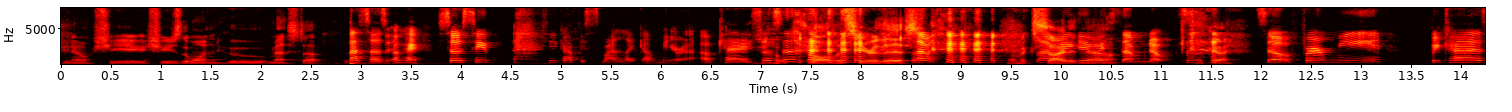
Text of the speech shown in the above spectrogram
You know, she she's the one who messed up. That sounds okay. So see, you gotta be smart like Amira. Okay. So, so Oh, let's hear this. Let me, I'm excited let me give now. you some notes. Okay. So for me, because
